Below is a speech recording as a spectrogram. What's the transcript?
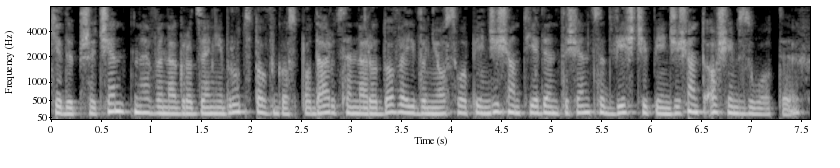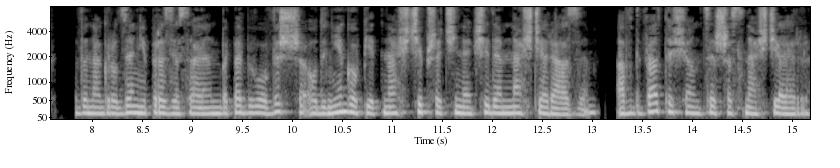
Kiedy przeciętne wynagrodzenie brutto w gospodarce narodowej wyniosło 51 258 zł, wynagrodzenie prezesa NBP było wyższe od niego 15,17 razy, a w 2016 r.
